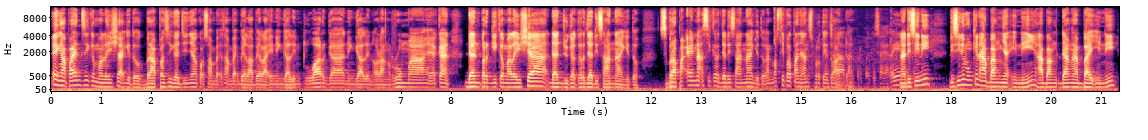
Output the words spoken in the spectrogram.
Eh ngapain sih ke Malaysia gitu? Berapa sih gajinya kok sampai sampai bela-belain ninggalin keluarga ninggalin orang rumah ya kan? Dan pergi ke Malaysia dan juga kerja di sana gitu. Seberapa enak sih kerja di sana gitu kan? Pasti pertanyaan seperti itu ada. nah di sini di sini mungkin abangnya ini abang Dangabai ini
